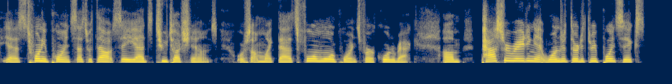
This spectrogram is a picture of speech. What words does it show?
yeah, it's 20 points. That's without, say, he adds two touchdowns or something like that. It's four more points for a quarterback. Um, passer rating at 133.6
